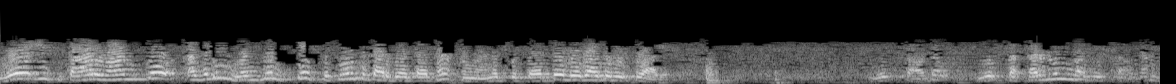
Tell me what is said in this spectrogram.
وہ اس کاروان کو اگلی منزل کے سپرد کر دیتا تھا۔ امانت کے طور پہ لے جا تو اس کو آگے۔ مستقرم و مستقرم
